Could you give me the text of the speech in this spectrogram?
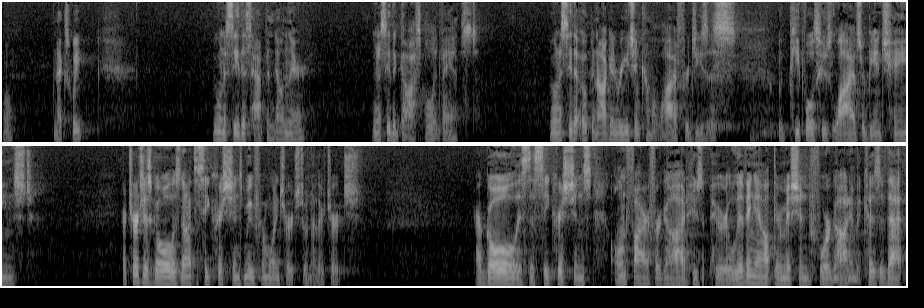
well, next week, we want to see this happen down there. We want to see the gospel advanced. We want to see the Okanagan region come alive for Jesus with peoples whose lives are being changed our church's goal is not to see Christians move from one church to another church. Our goal is to see Christians on fire for God who are living out their mission before God, and because of that,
